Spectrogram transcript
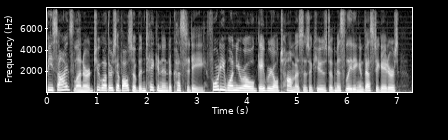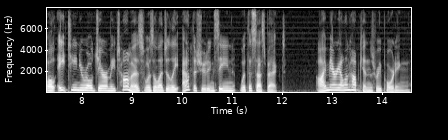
Besides Leonard, two others have also been taken into custody. 41 year old Gabriel Thomas is accused of misleading investigators, while 18 year old Jeremy Thomas was allegedly at the shooting scene with the suspect. I'm Mary Ellen Hopkins reporting.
